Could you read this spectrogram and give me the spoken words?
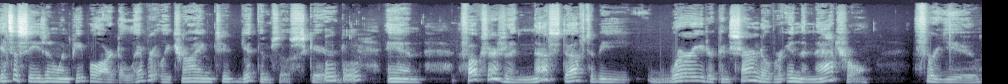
it's a season when people are deliberately trying to get themselves scared. Mm-hmm. And folks, there's enough stuff to be worried or concerned over in the natural for you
